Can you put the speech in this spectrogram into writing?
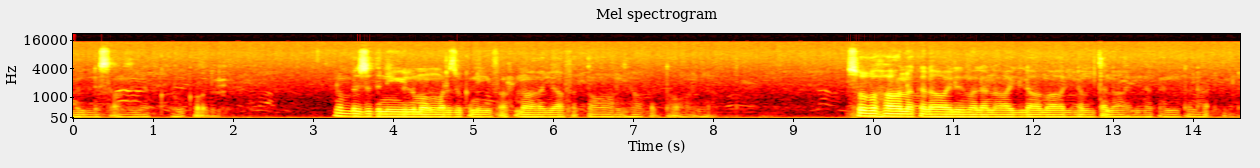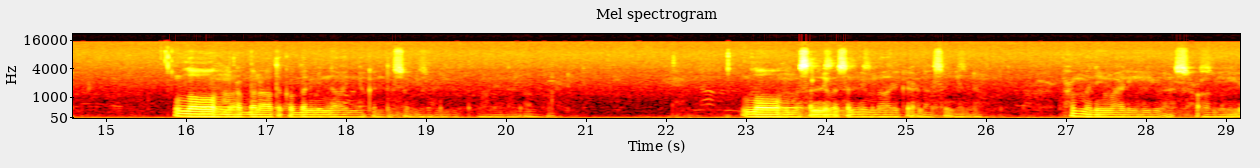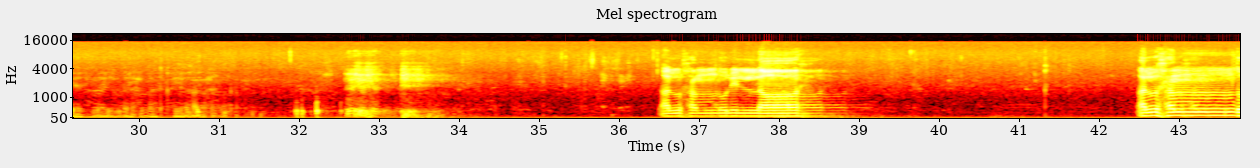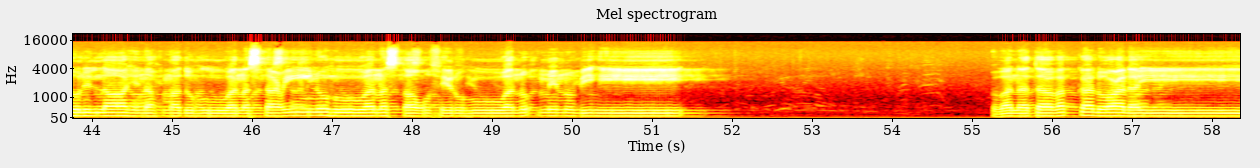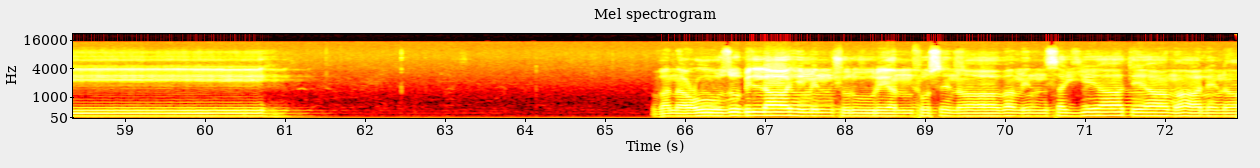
من لساني قولي. رب زدني علما وارزقني فهما يا فتاح يا فتاح يا سبحانك لا علم لنا إلا ما علمتنا إنك أنت العليم. اللهم ربنا تقبل منا إنك أنت السميع العليم. اللهم صل وسلم وبارك على سيدنا محمد وعليه وأصحابه أجمعين برحمتك يا أرحم. الحمد لله. الحمد لله نحمده ونستعينه ونستغفره ونؤمن به. ونتوكل عليه. ونعوذ بالله من شرور أنفسنا ومن سيئات أعمالنا.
